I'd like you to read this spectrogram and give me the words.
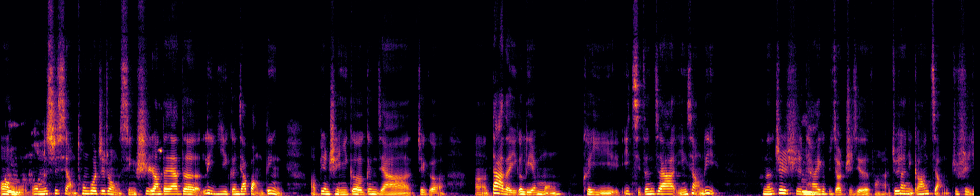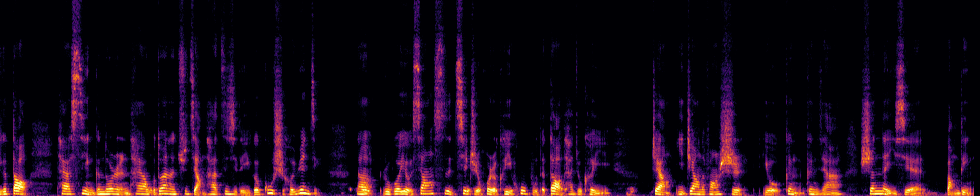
嗯，我们是想通过这种形式让大家的利益更加绑定。啊，变成一个更加这个嗯大的一个联盟，可以一起增加影响力，可能这是他一个比较直接的方法。就像你刚刚讲的，就是一个道，他要吸引更多人，他要不断的去讲他自己的一个故事和愿景。那如果有相似气质或者可以互补的道，他就可以这样以这样的方式有更更加深的一些绑定。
